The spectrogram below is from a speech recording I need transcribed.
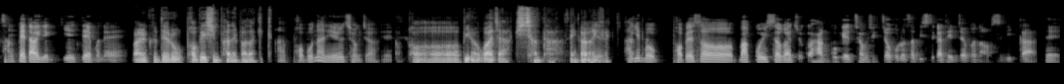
상패당했기 때문에 말 그대로 법의 심판을 받았기 때문에. 아 법은 아니에요 정작. 예. 법이라고 하자. 귀찮다. 생각하기가. 예. 하긴 뭐 법에서 막고 있어가지고 한국에 정식적으로 서비스가 된 적은 없으니까. 예.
